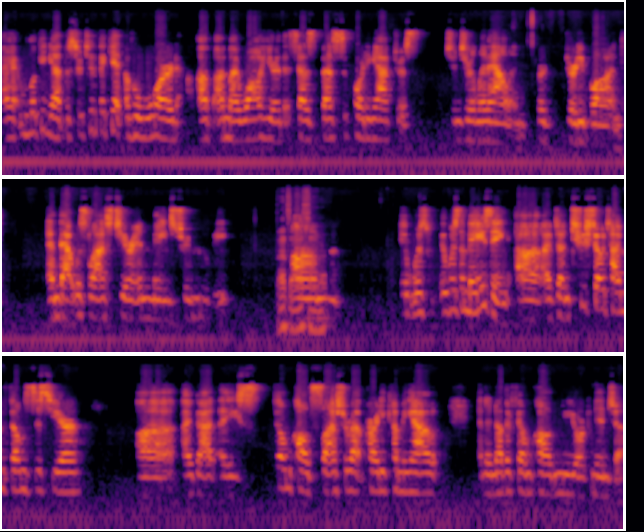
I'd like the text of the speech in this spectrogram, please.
I am looking at the certificate of award up on my wall here that says Best Supporting Actress Ginger Lynn Allen for Dirty Blonde and that was last year in mainstream movie. That's awesome. Um, it was it was amazing. Uh, I've done two Showtime films this year. Uh, I've got a film called Slasherette Party coming out, and another film called New York Ninja.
